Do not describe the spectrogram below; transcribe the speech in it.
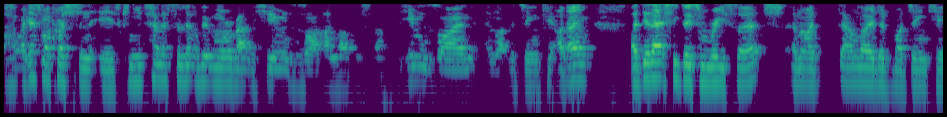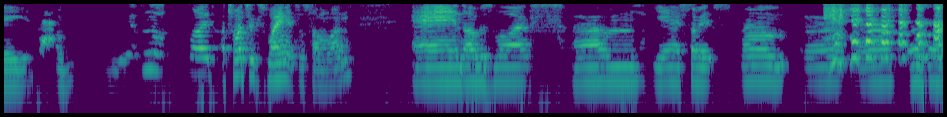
I guess my question is, can you tell us a little bit more about the human design? I love this stuff, the human design and like the gene key. I don't, I did actually do some research and I downloaded my gene key. I've not, I, I tried to explain it to someone and I was like, um, yeah, so it's, um, uh, uh, uh,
